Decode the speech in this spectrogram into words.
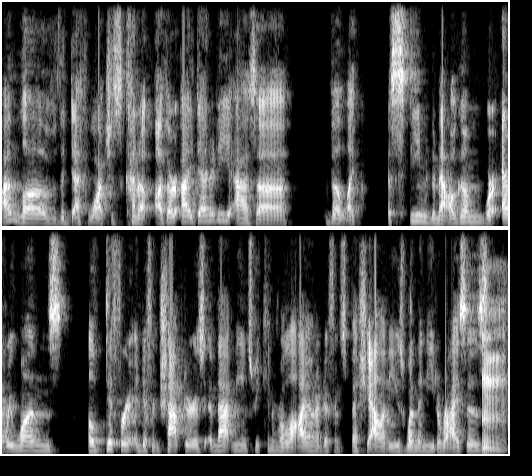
I love the Death Watch's kind of other identity as a the like esteemed amalgam where everyone's a different in different chapters, and that means we can rely on our different specialities when the need arises. Mm,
